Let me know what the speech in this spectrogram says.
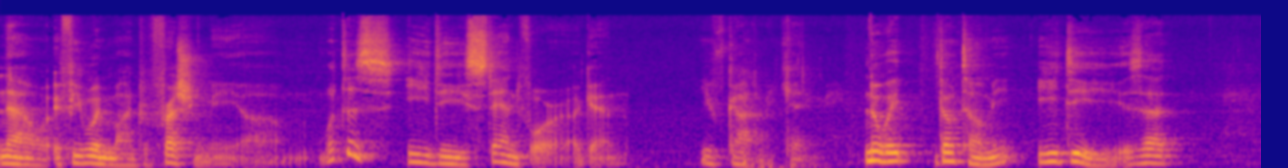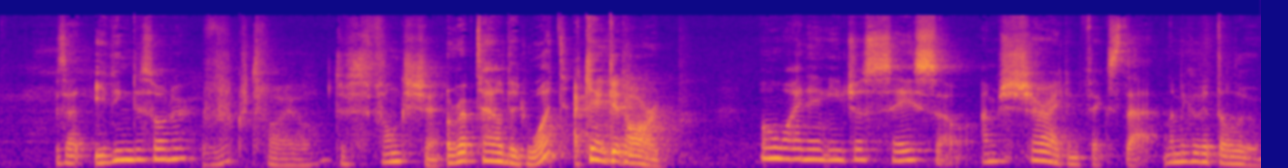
Now, if you wouldn't mind refreshing me, um, what does ED stand for again? You've got to be kidding me. No, wait, don't tell me. ED, is that. Is that eating disorder? Erectile dysfunction. A reptile did what? I can't get hard. Oh, why didn't you just say so? I'm sure I can fix that. Let me go get the lube.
